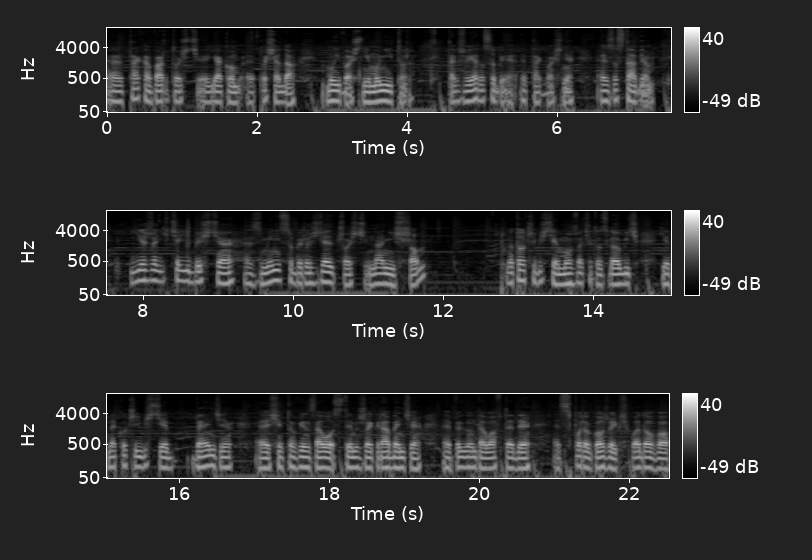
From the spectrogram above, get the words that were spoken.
e, taka wartość, jaką posiada mój właśnie monitor. Także ja to sobie tak właśnie zostawiam. Jeżeli chcielibyście zmienić sobie rozdzielczość na niższą, no to oczywiście możecie to zrobić, jednak oczywiście będzie e, się to wiązało z tym, że gra będzie e, wyglądała wtedy e, sporo gorzej, przykładowo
